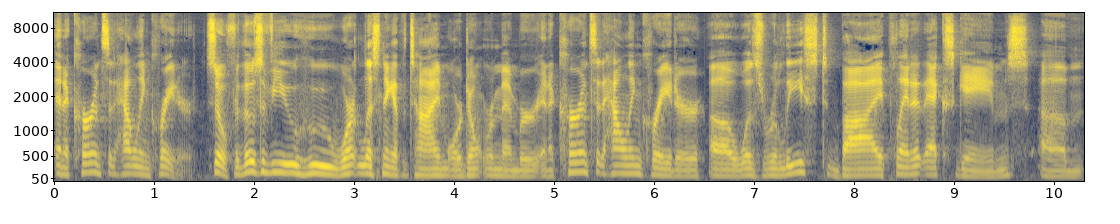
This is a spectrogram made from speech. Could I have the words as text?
an occurrence at Howling Crater. So, for those of you who weren't listening at the time or don't remember, an occurrence at Howling Crater uh, was released by Planet X Games, um,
